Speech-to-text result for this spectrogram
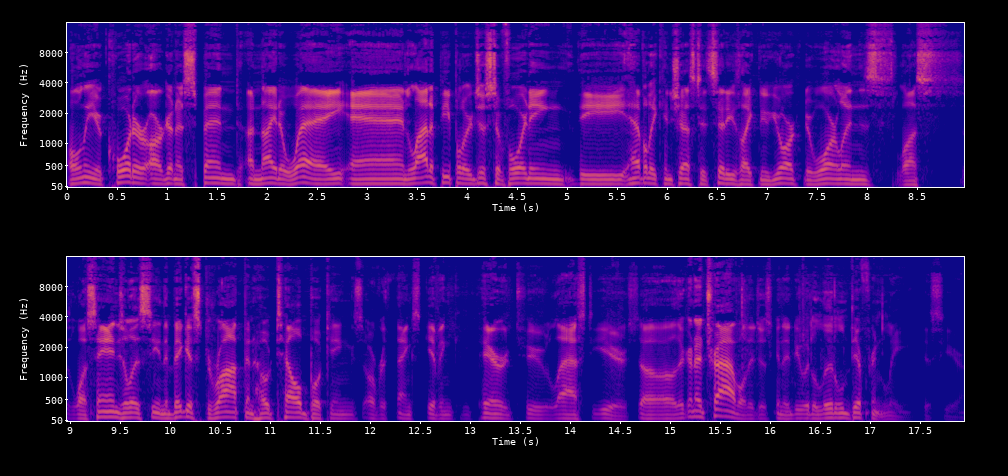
Only a quarter are going to spend a night away, and a lot of people are just avoiding the heavily congested cities like New York, New Orleans, Los Los Angeles, seeing the biggest drop in hotel bookings over Thanksgiving compared to last year. So they're going to travel. They're just going to do it a little differently this year.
